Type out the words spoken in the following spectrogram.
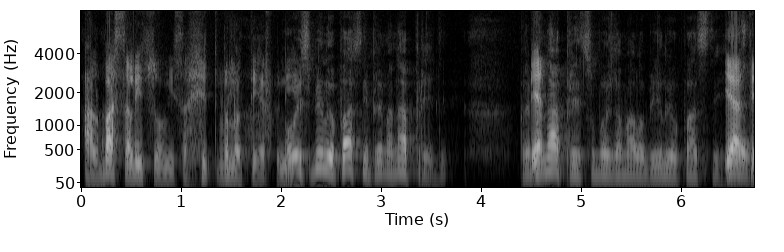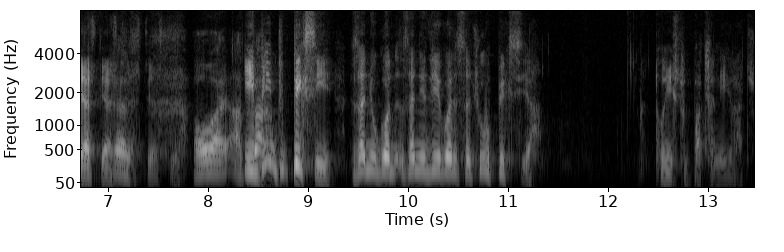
Ali baš sa licom i sa vrlo teško. Nije. Ovi su bili opasni prema naprijed. Prema Je. naprijed su možda malo bili opasniji. Jeste, jeste, jeste, Jeste. jeste, jeste. Ovaj, a I ta- Pi- Pixi, zadnju zadnje dvije godine sam čuvao Pixija. To je isto pačan igrač.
